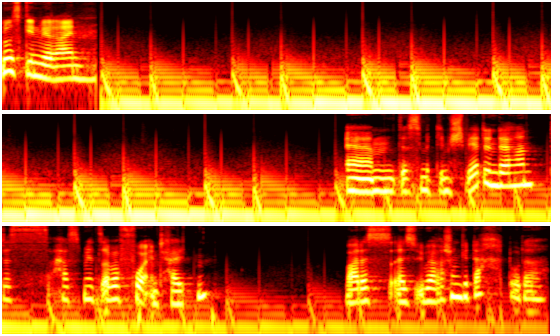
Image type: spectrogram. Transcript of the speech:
Los, gehen wir rein. Ähm, das mit dem Schwert in der Hand, das hast du mir jetzt aber vorenthalten. War das als Überraschung gedacht, oder?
